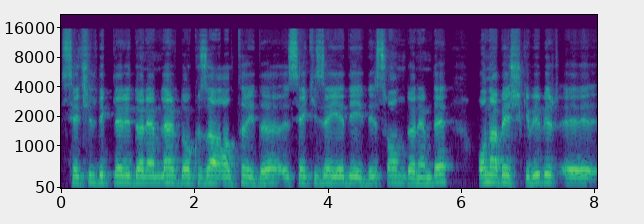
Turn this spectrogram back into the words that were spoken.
seçildikleri dönemler 9'a 6 idi, 8'e 7 idi. Son dönemde 10'a 5 gibi bir e,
